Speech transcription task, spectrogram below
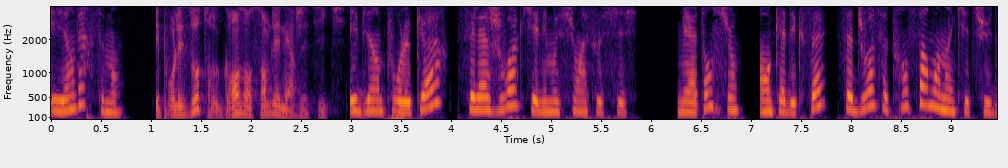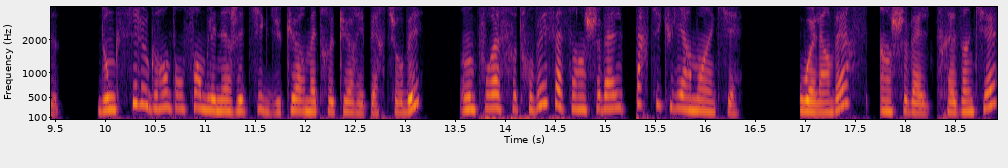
et inversement. Et pour les autres grands ensembles énergétiques? Eh bien, pour le cœur, c'est la joie qui est l'émotion associée. Mais attention, en cas d'excès, cette joie se transforme en inquiétude. Donc si le grand ensemble énergétique du cœur maître-cœur est perturbé, on pourra se retrouver face à un cheval particulièrement inquiet. Ou à l'inverse, un cheval très inquiet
